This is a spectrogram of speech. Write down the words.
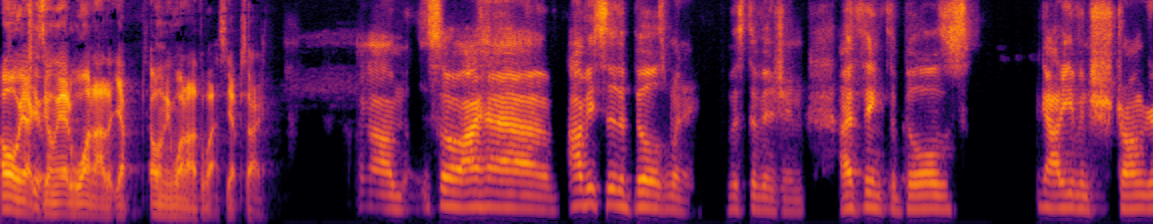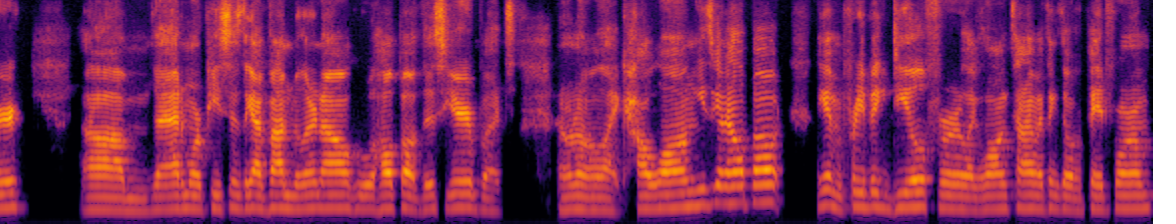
Oh yeah, because you only had one out of yep, only one out of the West. Yep, sorry. Um, so I have obviously the Bills winning this division. I think the Bills got even stronger. Um, they add more pieces. They got Von Miller now, who will help out this year, but I don't know like how long he's going to help out. They gave him a pretty big deal for like a long time. I think they overpaid for him.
